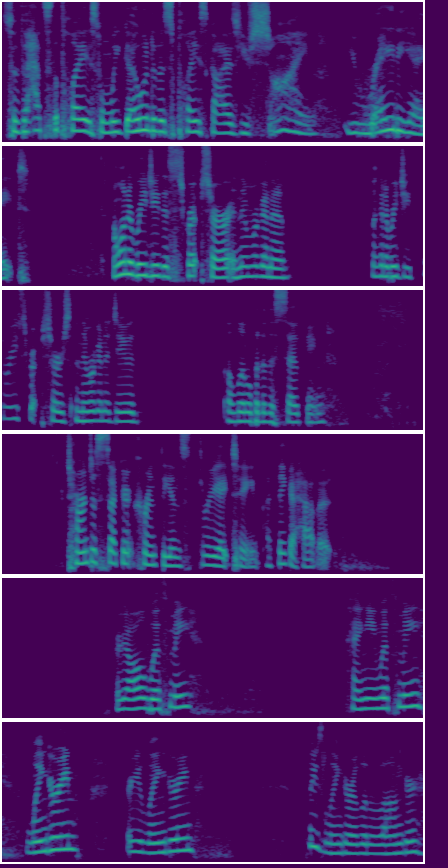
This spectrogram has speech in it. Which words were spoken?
So that's the place. When we go into this place, guys, you shine, you radiate. I want to read you this scripture, and then we're going to, I'm going to read you three scriptures, and then we're going to do a little bit of the soaking. Turn to Second Corinthians 3.18. I think I have it. Are y'all with me? Hanging with me? Lingering? Are you lingering? Please linger a little longer.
